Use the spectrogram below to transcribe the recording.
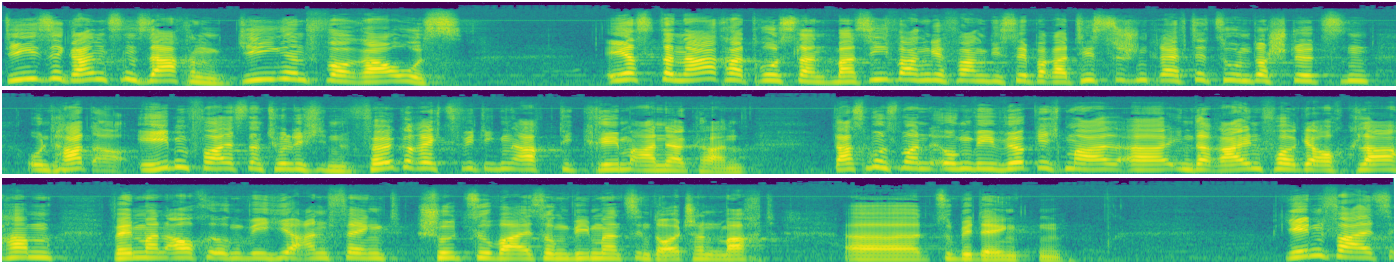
Diese ganzen Sachen gingen voraus. Erst danach hat Russland massiv angefangen, die separatistischen Kräfte zu unterstützen und hat ebenfalls natürlich in völkerrechtswidrigen Akt die Krim anerkannt. Das muss man irgendwie wirklich mal äh, in der Reihenfolge auch klar haben, wenn man auch irgendwie hier anfängt, Schuldzuweisungen, wie man es in Deutschland macht, äh, zu bedenken. Jedenfalls,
